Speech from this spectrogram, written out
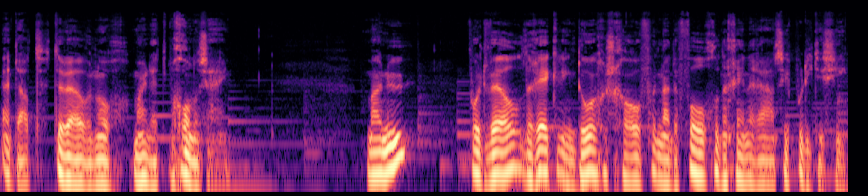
En dat terwijl we nog maar net begonnen zijn. Maar nu wordt wel de rekening doorgeschoven naar de volgende generatie politici.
